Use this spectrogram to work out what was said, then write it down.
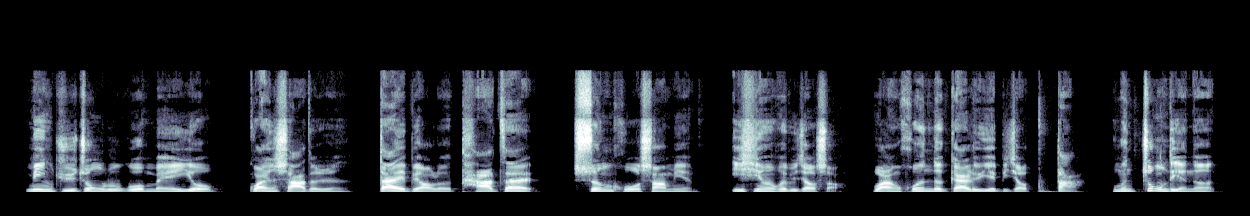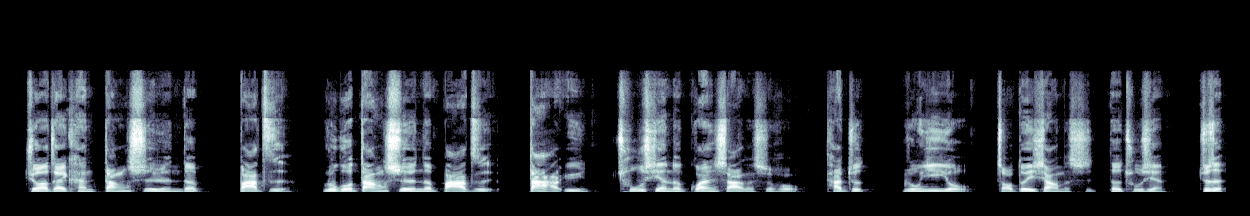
命局中如果没有官煞的人，代表了他在生活上面异性会比较少。晚婚的概率也比较大。我们重点呢，就要再看当事人的八字。如果当事人的八字大运出现了官煞的时候，他就容易有找对象的时的出现，就是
